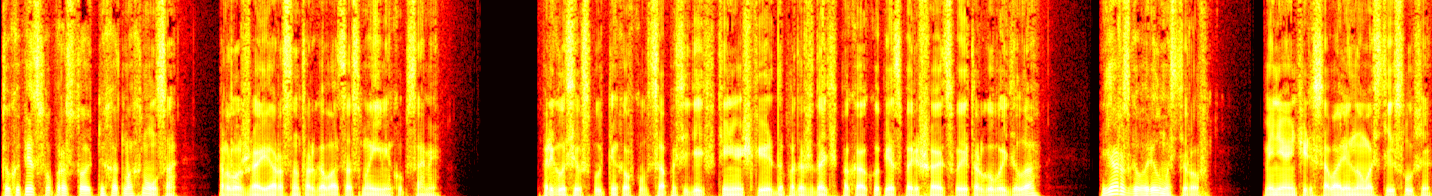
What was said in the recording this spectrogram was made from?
то купец попросту от них отмахнулся, продолжая яростно торговаться с моими купцами. Пригласив спутников купца посидеть в тенечке да подождать, пока купец порешает свои торговые дела, я разговорил мастеров. Меня интересовали новости и слухи.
